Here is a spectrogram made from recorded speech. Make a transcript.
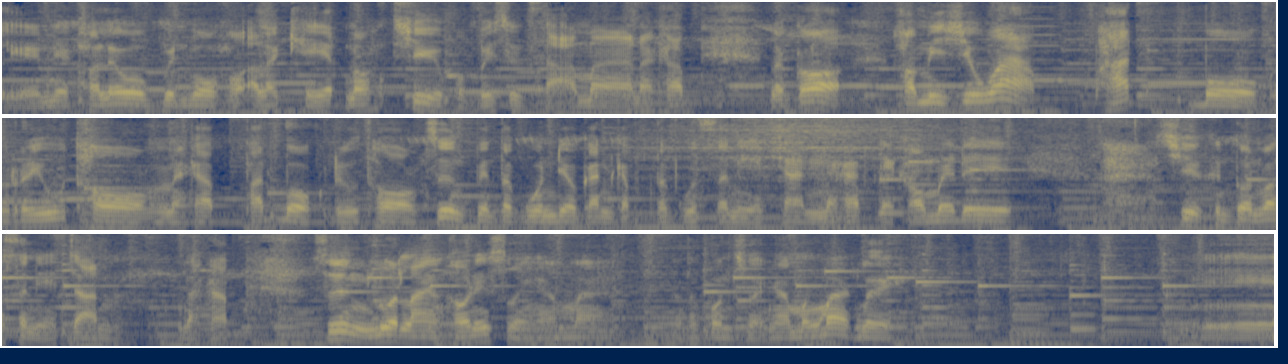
หรือเนี่ยเขาเรียกว่าเป็นวงของอาราเคสเนาะชื่อผมไปศึกษามานะครับ แล้วก็เขามีชื่อว่าพัดโบกริ้วทองนะครับพัดโบกริ้วทอง ซึ่งเป็นตระกูลเดียวกันกับตระกูลเสน่ห์จันนะครับ แต่เขาไม่ได้ชื่อขึ้นต้นว่าเสน่ห์จันนะครับ ซึ่งลวดลายของเขานี่สวยงามมากตระกูลสวยงามมาก ๆ เลยนี่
